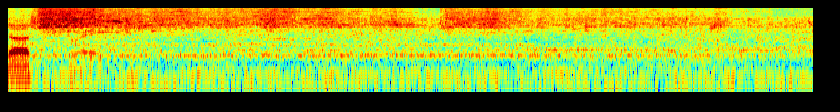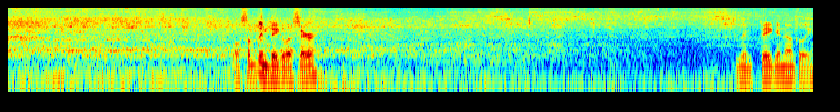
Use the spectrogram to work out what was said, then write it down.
Just great. Well, something big lives here. Something big and ugly.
